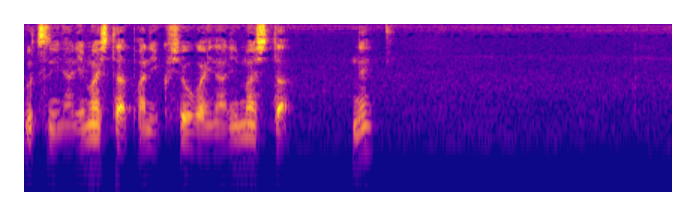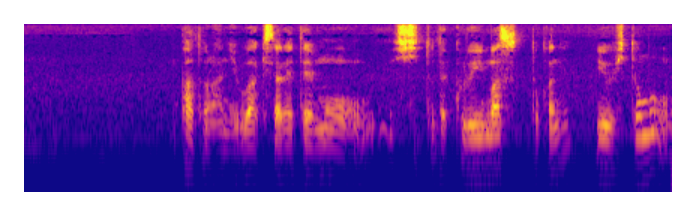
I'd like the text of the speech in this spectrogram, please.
うつになりました。パニック障害になりました。ね。パートナーに浮気されてもう嫉妬で狂いますとかねいう人も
